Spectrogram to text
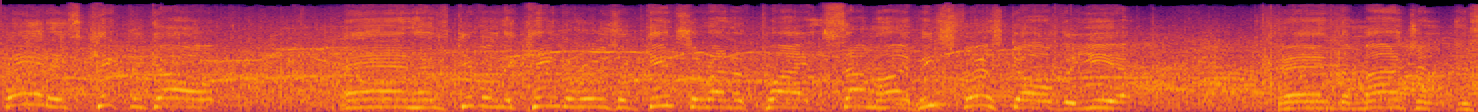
Baird has kicked the goal and has given the Kangaroos against the run of play some hope. His first goal of the year. And the margin is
